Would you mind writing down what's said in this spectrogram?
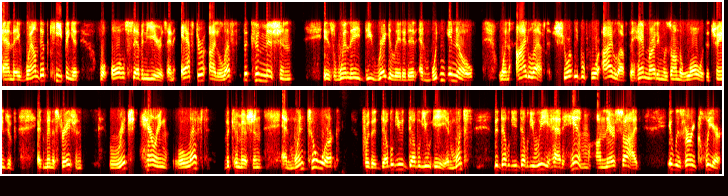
And they wound up keeping it for all seven years. And after I left the commission, is when they deregulated it. And wouldn't you know, when I left, shortly before I left, the handwriting was on the wall with the change of administration. Rich Herring left the commission and went to work for the WWE. And once the WWE had him on their side, it was very clear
